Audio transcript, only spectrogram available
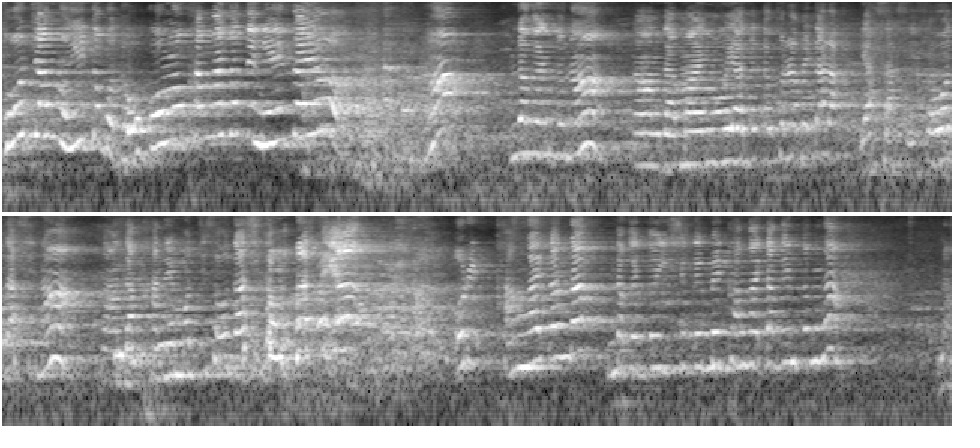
父ちゃんのいいとこどこも考えたってねえんだよ。なだけどな。なんだ前の親父と比べたら優しそうだしな。なんだ金持ちそうだしと思ってよ。俺考えたんだ。だけど一生懸命考えたけんともな。なん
